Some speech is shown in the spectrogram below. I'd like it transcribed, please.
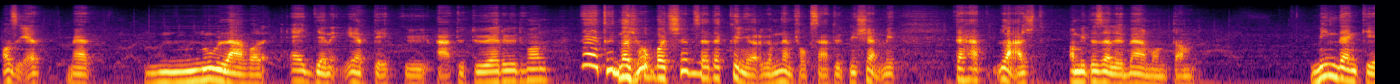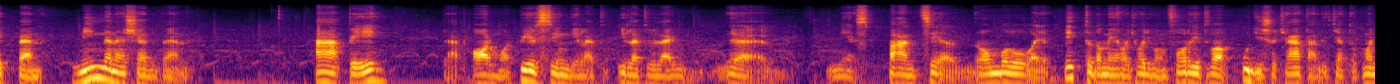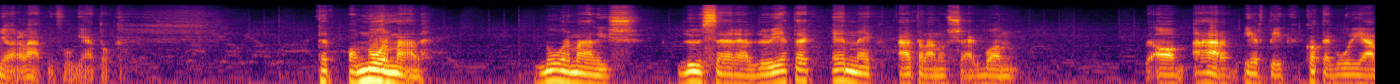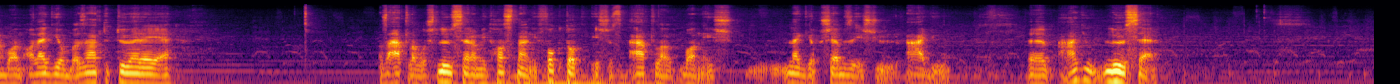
Azért, mert nullával egyen értékű átütőerőd van, lehet, hogy nagyobbat sebzel, de könyörgöm, nem fogsz átütni semmit. Tehát lásd, amit az előbb elmondtam. Mindenképpen, minden esetben AP, tehát armor piercing, illet, illetőleg e, mi ez, páncél, romboló, vagy mit tudom én, hogy hogy van fordítva, úgyis, hogy átállítjátok magyarra, látni fogjátok. Tehát a normál, normális lőszerrel lőjetek, ennek általánosságban a ár érték kategóriában a legjobb az átütő ereje, az átlagos lőszer, amit használni fogtok, és az átlagban is legjobb sebzésű ágyú, ágyú lőszer.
